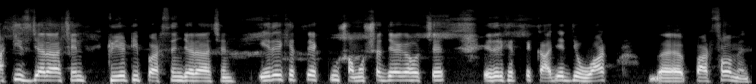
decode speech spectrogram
আর্টিস্ট যারা আছেন ক্রিয়েটিভ পার্সন যারা আছেন, এদের ক্ষেত্রে একটু সমস্যার জায়গা হচ্ছে, এদের ক্ষেত্রে কাজের যে ওয়ার্ক পারফরমেন্স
